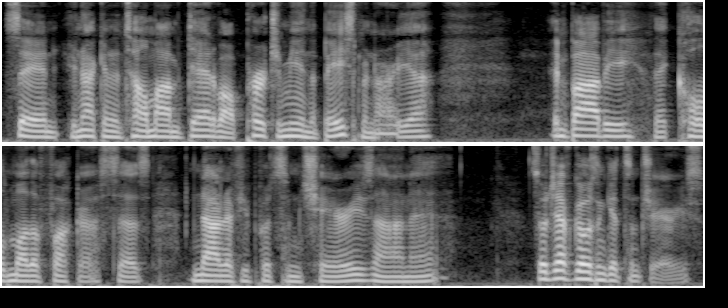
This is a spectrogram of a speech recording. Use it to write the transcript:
saying, You're not going to tell mom and dad about perching me in the basement, are you? And Bobby, that cold motherfucker, says, Not if you put some cherries on it. So Jeff goes and gets some cherries.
